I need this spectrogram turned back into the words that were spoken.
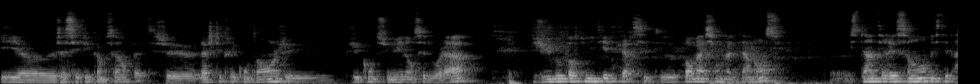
Et euh, ça s'est fait comme ça en fait. Je, là, j'étais très content, j'ai continué dans cette voie-là. J'ai eu l'opportunité de faire cette formation d'alternance c'était intéressant, mais pas,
